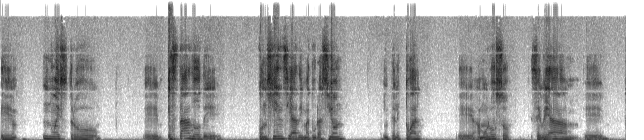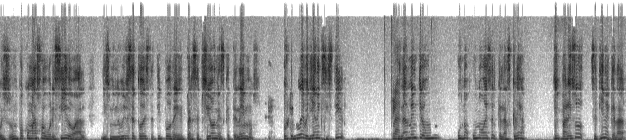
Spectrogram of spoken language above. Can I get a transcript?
eh, nuestro eh, estado de conciencia, de maduración, intelectual, amoroso, se vea pues un poco más favorecido al disminuirse todo este tipo de percepciones que tenemos, porque no deberían existir. Finalmente uno, uno, es el que las crea y para eso se tiene que dar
